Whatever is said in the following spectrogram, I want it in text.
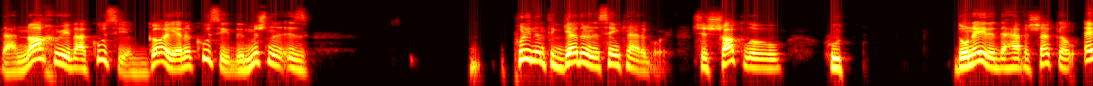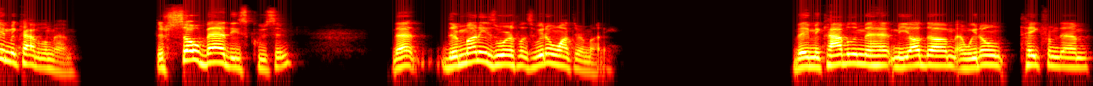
the Nachri Vakusi, a Goy and a Kusi, the Mishnah is putting them together in the same category. Shishaklu, who donated to have a shekel, a mekablamem. They're so bad, these kusim, that their money is worthless. We don't want their money. And we don't take from them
